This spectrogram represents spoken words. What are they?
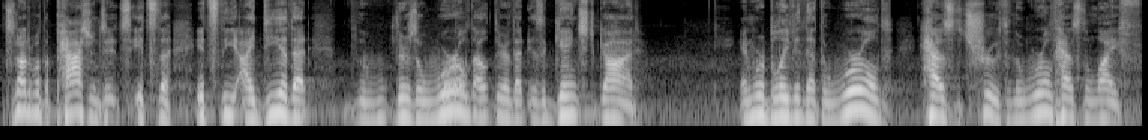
it's not about the passions. It's, it's, the, it's the idea that the, there's a world out there that is against God. And we're believing that the world has the truth and the world has the life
